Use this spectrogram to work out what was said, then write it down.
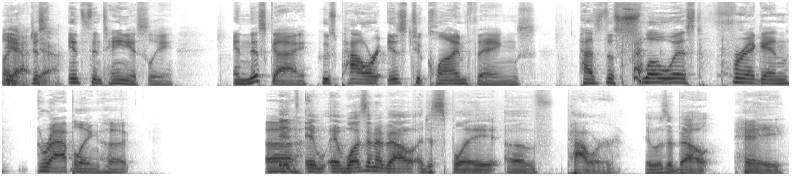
Like Yeah, just yeah. instantaneously. And this guy, whose power is to climb things, has the slowest friggin' grappling hook. Uh, it, it it wasn't about a display of power. It was about hey,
